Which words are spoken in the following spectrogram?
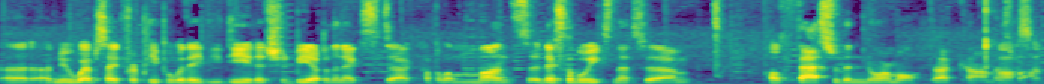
a, a new website for people with ADD that should be up in the next uh, couple of months, uh, next couple of weeks, and that's um, called fasterthannormal.com. as well. Awesome.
